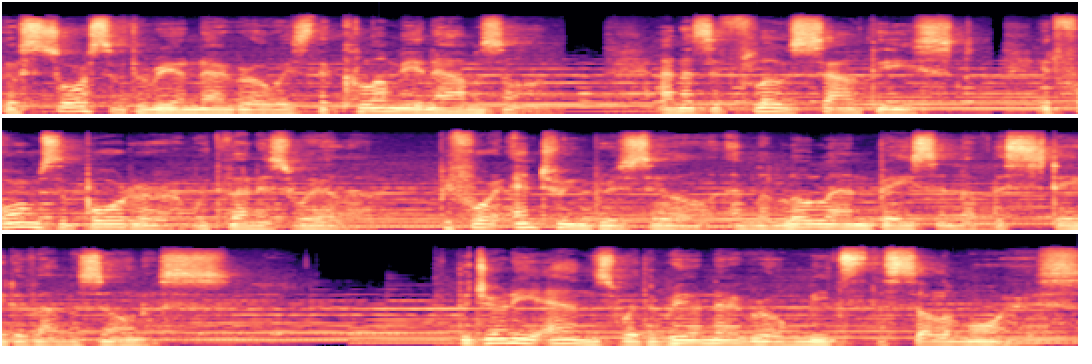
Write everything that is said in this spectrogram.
The source of the Rio Negro is the Colombian Amazon, and as it flows southeast, it forms the border with Venezuela. Before entering Brazil and the lowland basin of the state of Amazonas. The journey ends where the Rio Negro meets the Solimoes.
